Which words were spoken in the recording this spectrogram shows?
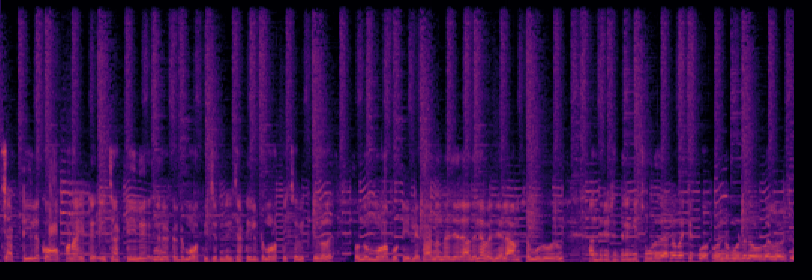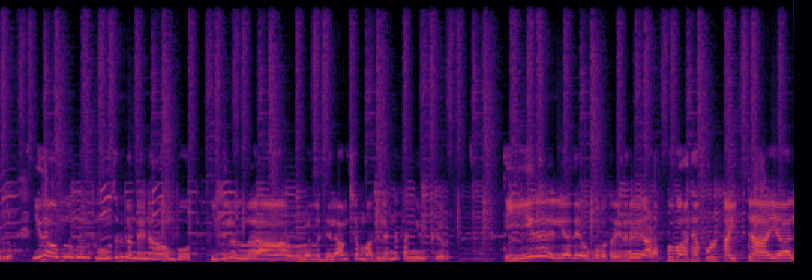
ചട്ടിയിലൊക്കെ ഓപ്പണായിട്ട് ഈ ചട്ടിയിൽ ഇങ്ങനെ ഇട്ടിട്ട് മുളപ്പിച്ചിട്ടുണ്ട്. ഈ ചട്ടിയിലിട്ട് മുളപ്പിച്ച വിത്തുകൾ ഒന്നും മുള പൊട്ടിയില്ല കാരണം എന്താ വെച്ചാൽ അതിലെ ജലാംശം മുഴുവനും അന്തരീക്ഷത്തിലേക്ക് ചൂട് കാരണം പറ്റിപ്പോകും അപ്പോൾ വീണ്ടും വീണ്ടും നമ്മൾ വെള്ളം ഒഴിച്ചു കൊടുക്കും. ഇതാവുമ്പോൾ നമ്മൾ ക്ലോസ്ഡ് കണ്ടെയ്നർ ആകുമ്പോൾ ഇതിലുള്ള ആ വെള്ള ജലാംശം അതിൽ തന്നെ തങ്ങി നിൽക്കുകയാണ്. തീരെ ഇല്ലാതെ ആകുമ്പോൾ പത്ര ഇതിന് അടപ്പ് പറഞ്ഞാൽ ഫുൾ ടൈറ്റ് ആയാൽ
